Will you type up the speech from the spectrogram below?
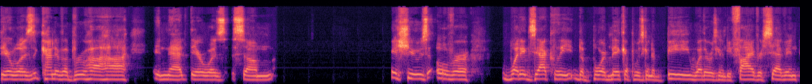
There was kind of a brouhaha in that there was some issues over what exactly the board makeup was going to be, whether it was going to be five or seven,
